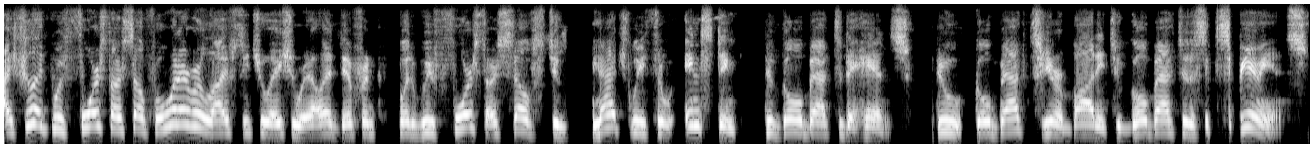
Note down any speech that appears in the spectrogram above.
I feel like we've forced ourselves for whatever life situation, we're different, but we've forced ourselves to naturally, through instinct, to go back to the hands, to go back to your body, to go back to this experience.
